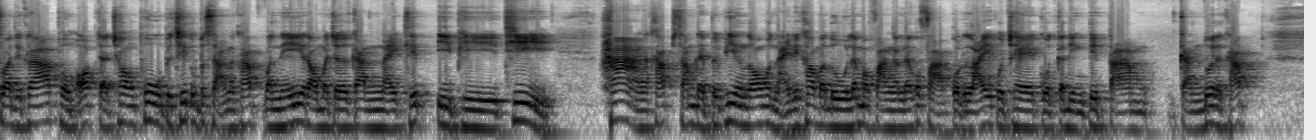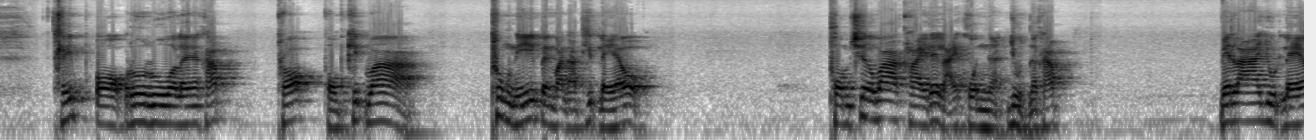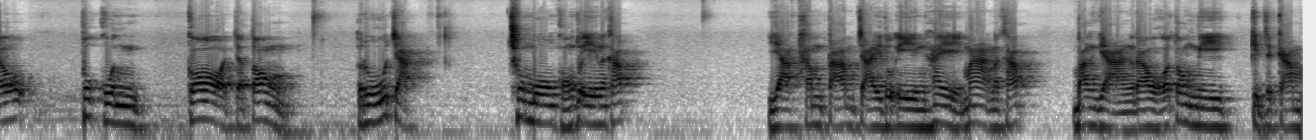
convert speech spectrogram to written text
สวัสดีครับ ผมออฟจากช่องผู้พิชิตอุปสรรคนะครับ วันนี้เรามาเจอกันในคลิป EP ที่ 5 นะครับสำหรับพี่น้องคนไหนที่เข้ามาดู และมาฟังกันแล้วก็ฝากกดไลค์กดแชร์ กดกระดิ่งติดตามกันด้วยนะครับ คลิปออกรัวๆเลยนะครับ เพราะผมคิดว่า พรุ่งนี้เป็นวันอาทิตย์แล้ว ผมเชื่อว่าใครได้หลายคนเนี่ยหยุดนะครับ เวลาหยุดแล้ว พวกคุณก็จะต้อง รู้จักชั่วโมงของตัวเองนะครับ อยากทำตามใจตัวเองให้มากนะครับ บางอย่างเราก็ต้องมีกิจกรรม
